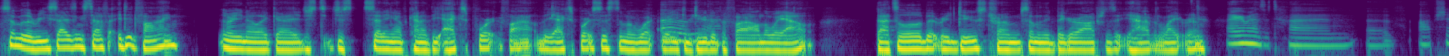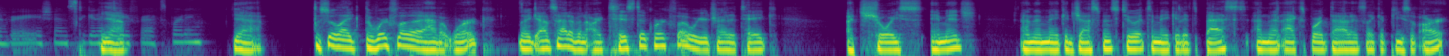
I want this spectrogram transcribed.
Some of the resizing stuff, it did fine. Or you know, like uh, just just setting up kind of the export file, the export system of what, what you Oh, can do to the file on the way out. That's a little bit reduced from some of the bigger options that you have in Lightroom. Lightroom has a ton of option variations to get Yeah. into for exporting. Yeah. So like the workflow that I have at work, like outside of an artistic workflow where you're trying to take a choice image and then make adjustments to it to make it its best and then export that as like a piece of art.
